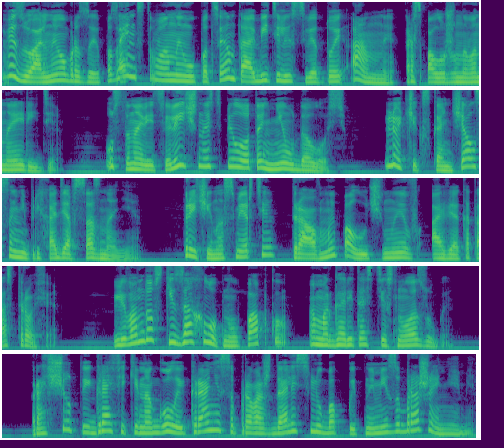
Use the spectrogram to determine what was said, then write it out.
Визуальные образы позаимствованы у пациента обители Святой Анны, расположенного на Эриде. Установить личность пилота не удалось. Летчик скончался, не приходя в сознание. Причина смерти – травмы, полученные в авиакатастрофе. Левандовский захлопнул папку, а Маргарита стиснула зубы. Расчеты и графики на голой экране сопровождались любопытными изображениями.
